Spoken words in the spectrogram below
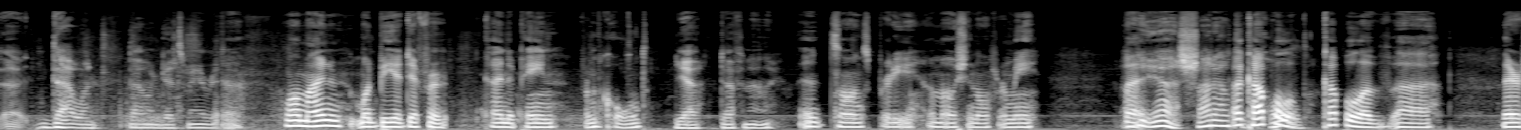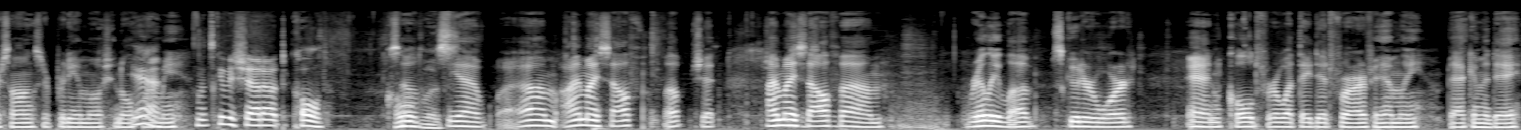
uh, that one. That one gets me every time. Well, mine would be a different kind of pain from cold. Yeah, definitely. That song's pretty emotional for me. But But yeah, shout out a to couple, Cold. couple of uh, their songs are pretty emotional Yeah. for me. Let's give a shout out to Cold. Cold So, was yeah. Um, I myself, oh shit, I myself um, really love Scooter Ward and Cold for what they did for our family back in the day.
